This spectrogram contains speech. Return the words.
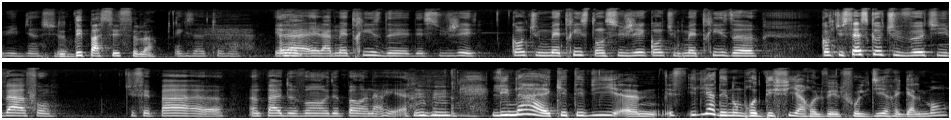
oui, oui, de dépasser cela Exactement. Et, euh... la, et la, maîtrise des, des, sujets. Quand tu maîtrises ton sujet, quand tu maîtrises... Euh, quand tu sais ce que tu veux, tu y vas à fond. Tu fais pas euh, un pas devant, deux pas en arrière. Mm -hmm. Lina Ketevi, euh, il y a des nombreux défis à relever, il faut le dire également.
